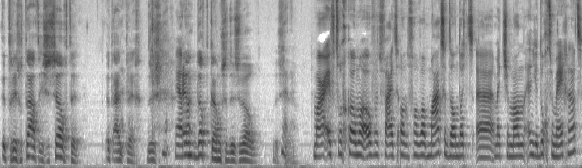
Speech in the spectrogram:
het resultaat is hetzelfde, het uitleg. Dus, ja, maar, en dat kan ze dus wel. Dus, ja. uh, maar even terugkomen over het feit van, van wat maakt het dan dat je uh, met je man en je dochter meegaat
